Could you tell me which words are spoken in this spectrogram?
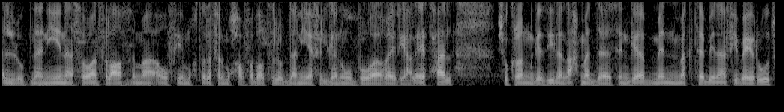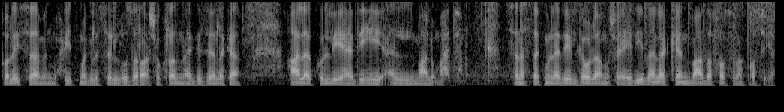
اللبنانيين سواء في العاصمة أو في مختلف المحافظات اللبنانية في الجنوب وغيرها. على أي حال شكرا جزيلا أحمد سنجاب من مكتبنا في بيروت وليس من محيط مجلس الوزراء. شكرا جزيلا لك على كل هذه المعلومات. سنستكمل هذه الجولة مشاهدينا لكن بعد فاصل قصير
